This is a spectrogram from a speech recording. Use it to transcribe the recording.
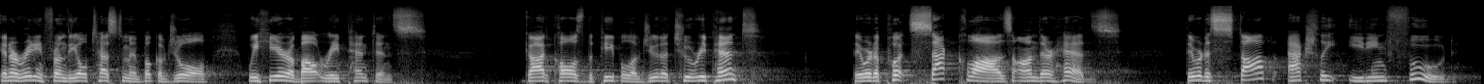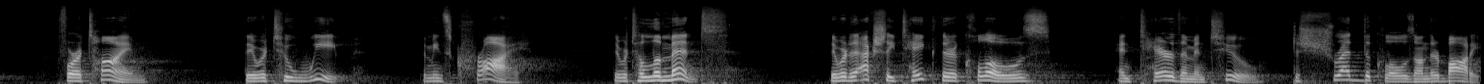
In our reading from the Old Testament book of Joel, we hear about repentance. God calls the people of Judah to repent. They were to put sackcloths on their heads. They were to stop actually eating food for a time. They were to weep. That means cry. They were to lament. They were to actually take their clothes and tear them in two, to shred the clothes on their body.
